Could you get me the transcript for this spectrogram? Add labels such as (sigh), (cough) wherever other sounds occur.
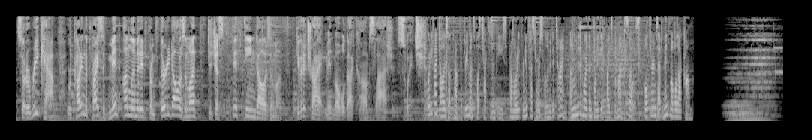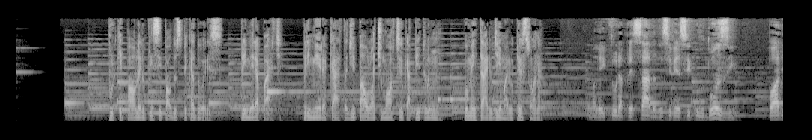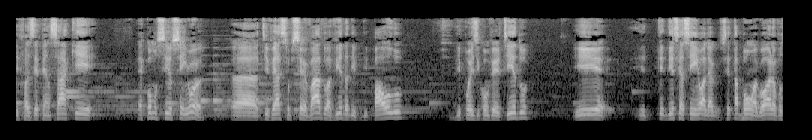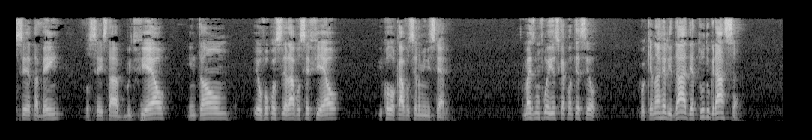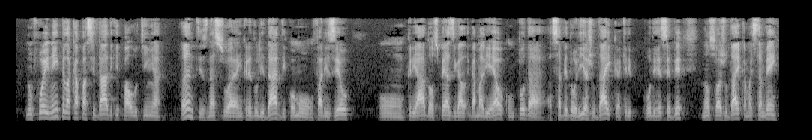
So to recap, we're cutting the price of Mint Unlimited from $30 a month to just $15 a month. Give it a try at mintmobile.com slash switch. $45 upfront for three months plus taxes and fees. Promo rate for new customers for limited time. Unlimited more than 40 gigabytes per month. Slows. Full terms at mintmobile.com. Porque Paulo era o principal dos pecadores. Primeira parte. Primeira carta de Paulo a Timóteo, capítulo 1. Comentário de Emaro Persona. Uma leitura apressada desse versículo 12 pode fazer pensar que é como se o Senhor ah, tivesse observado a vida de, de Paulo depois de convertido e, e disse assim: Olha, você está bom agora, você está bem, você está muito fiel, então eu vou considerar você fiel e colocar você no ministério. Mas não foi isso que aconteceu. Porque na realidade é tudo graça. Não foi nem pela capacidade que Paulo tinha antes na sua incredulidade, como um fariseu, um criado aos pés de Ga- Gamaliel, com toda a sabedoria judaica que ele pôde receber, não só judaica, mas também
